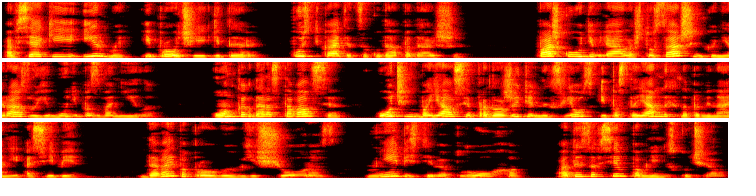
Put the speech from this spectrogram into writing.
А всякие Ирмы и прочие гитеры пусть катятся куда подальше. Пашку удивляло, что Сашенька ни разу ему не позвонила. Он, когда расставался, очень боялся продолжительных слез и постоянных напоминаний о себе. «Давай попробуем еще раз. Мне без тебя плохо, а ты совсем по мне не скучал».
